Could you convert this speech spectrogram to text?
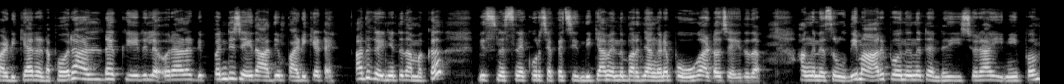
പഠിക്കാനുണ്ട്. അപ്പൊ ഒരാളുടെ കീഴിൽ ഒരാളെ ഡിപ്പെൻഡ് ചെയ്ത് ആദ്യം പഠിക്കട്ടെ. അത് കഴിഞ്ഞിട്ട് നമുക്ക് ബിസിനസ്സിനെ കുറിച്ചൊക്കെ ചിന്തിക്കാം എന്നും പറഞ്ഞ് അങ്ങനെ പോവുക കേട്ടോ ചെയ്തത്. അങ്ങനെ ശ്രുതി മാറിപ്പോയി നിന്നിട്ട് എന്റെ ഈശ്വര ഇനിയിപ്പം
